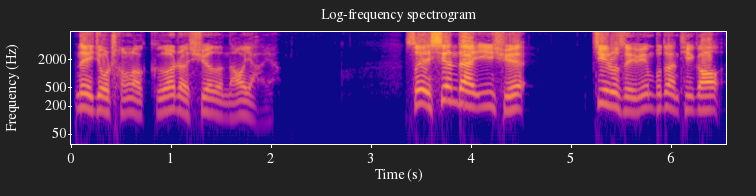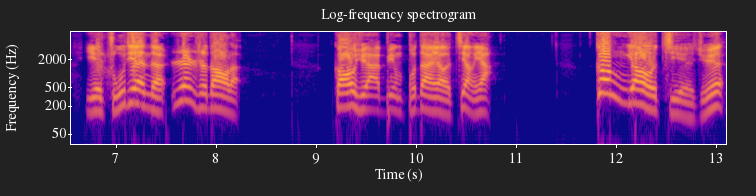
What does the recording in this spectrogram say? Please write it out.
那就成了隔着靴子挠痒痒。所以，现代医学技术水平不断提高，也逐渐的认识到了高血压病不但要降压，更要解决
